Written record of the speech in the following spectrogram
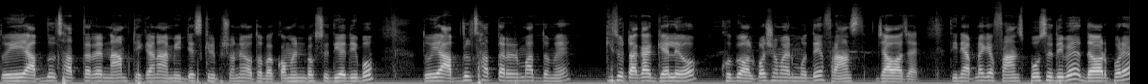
তো এই আব্দুল সাত্তারের নাম, ঠিকানা আমি ডেসক্রিপশনে অথবা কমেন্ট বক্সে দিয়ে দিব। তো এই আব্দুল সাত্তারের মাধ্যমে কিছু টাকা গেলেও খুবই অল্প সময়ের মধ্যে ফ্রান্স যাওয়া যায়। তিনি আপনাকে ফ্রান্স পৌঁছে দিবে, দেওয়ার পরে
